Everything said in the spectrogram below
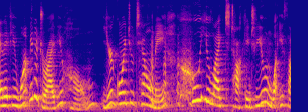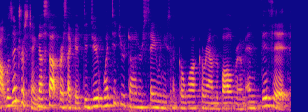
And if you want me to drive you home, you're going to tell me who you liked talking to you and what you thought was interesting. Now stop for a second. Did you? What did your daughter say when you said go walk around the ballroom and visit?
